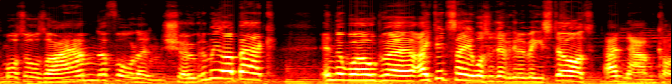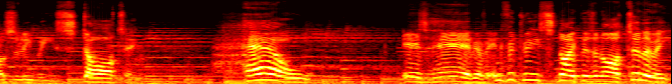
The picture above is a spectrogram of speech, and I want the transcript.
mortals. I am the Fallen Shogun, and we are back in the world where I did say it wasn't ever going to restart, and now I'm constantly restarting. Hell is here. We have infantry, snipers, and artillery.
